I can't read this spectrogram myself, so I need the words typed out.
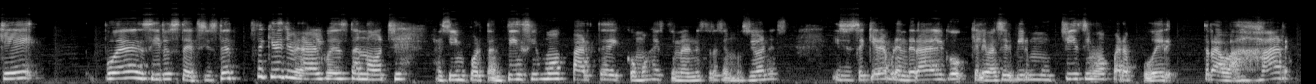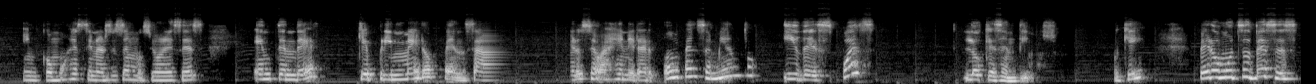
¿qué puede decir usted? Si usted se quiere llevar algo de esta noche, es importantísimo, parte de cómo gestionar nuestras emociones. Y si usted quiere aprender algo que le va a servir muchísimo para poder trabajar en cómo gestionar sus emociones, es entender que primero pensar, primero se va a generar un pensamiento y después lo que sentimos. ¿Ok? Pero muchas veces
